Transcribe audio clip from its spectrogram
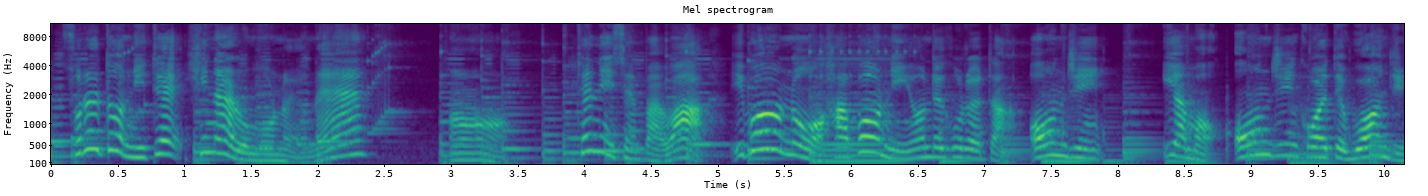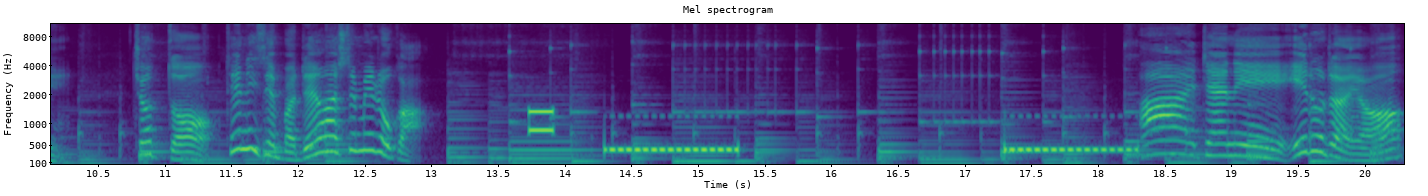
う。それと似て非なるものよね。うん。テニー先輩はイボンヌをハポンに呼んでくれた恩人。いやもう恩人超えてウォン人。ちょっとテニー先輩電話してみるか。はい、テニー、いるだよ。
